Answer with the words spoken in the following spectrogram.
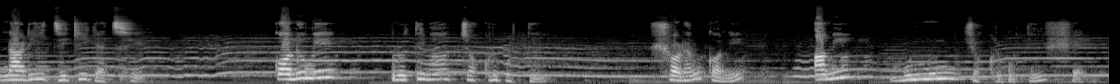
নারী জেগে গেছে। কলমে প্রতিমা চক্রবর্তী। স্বরাঙ্কনে, আমি মুনমুন চক্রবর্তী সেন।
